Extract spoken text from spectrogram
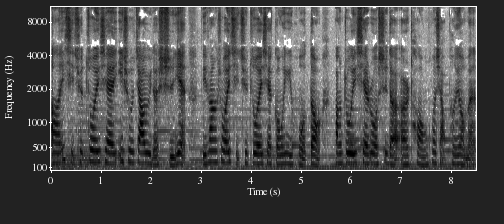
呃一起去做一些艺术教育的实验，比方说一起去做一些公益活动，帮助一些弱势的儿童或小朋友们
